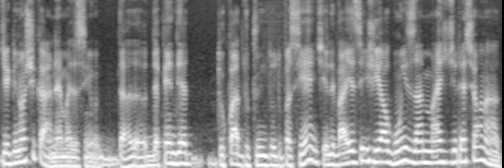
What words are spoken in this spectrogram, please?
diagnosticar, né? Mas assim, da, depender do quadro clínico do paciente, ele vai exigir algum exame mais direcionado.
